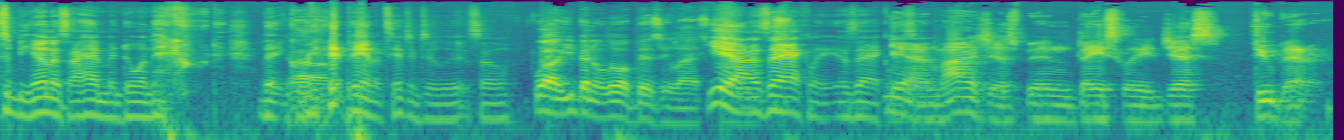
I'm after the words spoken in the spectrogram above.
to be honest, I haven't been doing that that great at paying attention to it. So Well, you've been a little busy last. yeah, exactly, exactly. Yeah, So- and mine's just been basically just do better.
